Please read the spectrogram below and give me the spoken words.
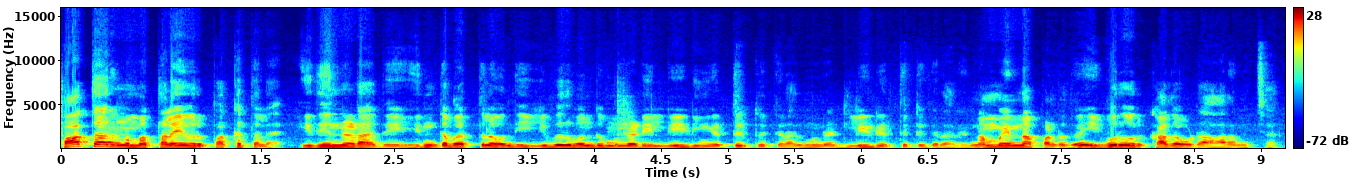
பார்த்தாரு நம்ம தலைவர் பக்கத்தில் இது என்னடா இது? இந்த படத்தில் வந்து இவர் வந்து முன்னாடி லீடிங் எடுத்துகிட்டு இருக்கிறாரு முன்னாடி லீடு எடுத்துகிட்டு இருக்கிறாரு. நம்ம என்ன பண்ணுறதுன்னு இவர் ஒரு கதை விட ஆரம்பித்தார்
